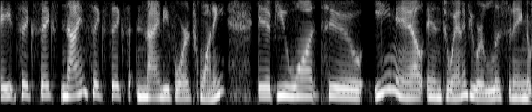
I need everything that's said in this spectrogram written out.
866-966-9420. If you want to email in to win, if you are listening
